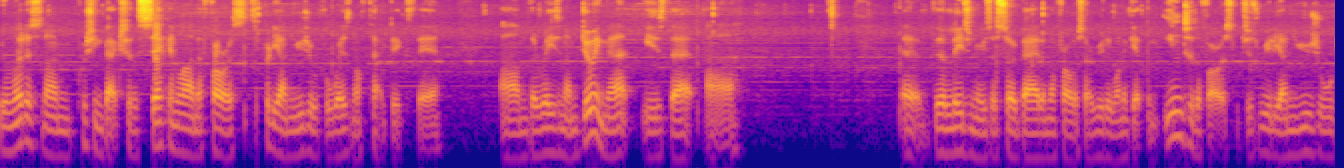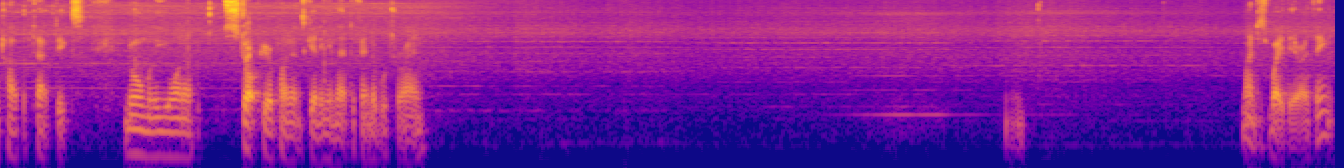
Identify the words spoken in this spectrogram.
You'll notice that I'm pushing back to the second line of forest. It's pretty unusual for Wesnoth tactics there. Um, the reason I'm doing that is that uh, uh, the legionaries are so bad in the forest, I really want to get them into the forest, which is really unusual type of tactics. Normally you want to stop your opponents getting in that defendable terrain. Hmm. Might just wait there, I think.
